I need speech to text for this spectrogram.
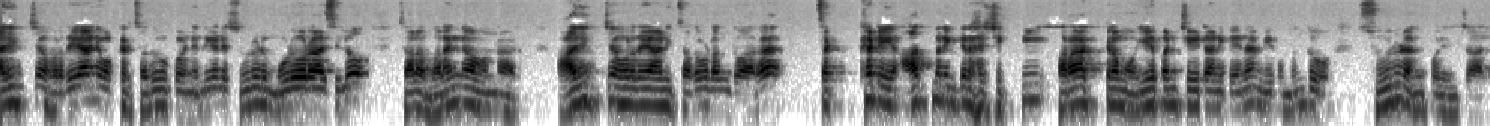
ఆదిత్య హృదయాన్ని ఒక్కటి చదువుకోండి. ఎందుకంటే సూర్యుడు మూడో రాశిలో చాలా బలంగా ఉన్నాడు. ఆదిత్య హృదయాన్ని చదవడం ద్వారా చక్కటి ఆత్మనిగ్రహ శక్తి పరాక్రమం ఏ పని చేయడానికైనా మీకు ముందు సూర్యుడు అనుకూలించాలి.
